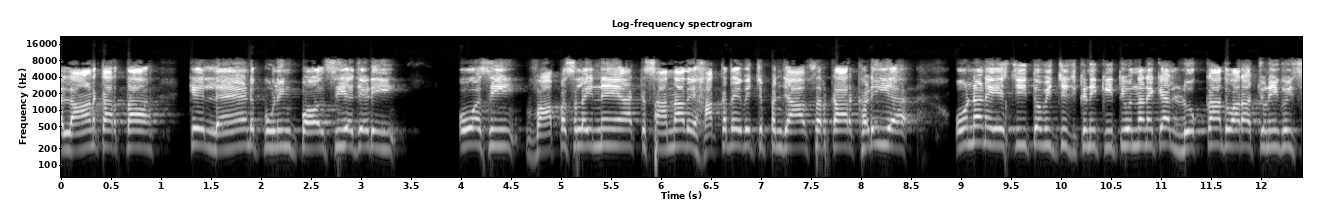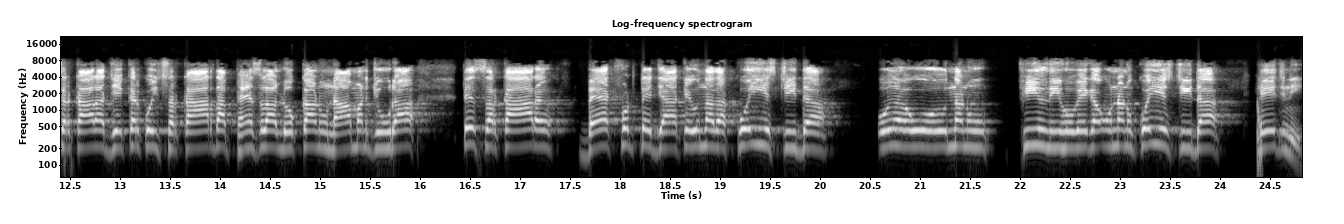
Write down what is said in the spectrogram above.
ਐਲਾਨ ਕਰਤਾ ਕਿ ਲੈਂਡ ਪੂਲਿੰਗ ਪਾਲਿਸੀ ਹੈ ਜਿਹੜੀ, ਉਹ ਅਸੀਂ ਵਾਪਸ ਲੈਨੇ ਆ ਕਿਸਾਨਾਂ ਦੇ ਹੱਕ ਦੇ ਵਿੱਚ ਪੰਜਾਬ ਸਰਕਾਰ ਖੜੀ ਆ ਉਹਨਾਂ ਨੇ ਇਸ ਚੀਜ਼ ਤੋਂ ਵੀ ਝਿਜਕਣੀ ਕੀਤੀ। ਉਹਨਾਂ ਨੇ ਕਿਹਾ, ਲੋਕਾਂ ਦੁਆਰਾ ਚੁਣੀ ਗਈ ਸਰਕਾਰ ਆ। ਜੇਕਰ ਕੋਈ ਸਰਕਾਰ ਦਾ ਫੈਸਲਾ ਲੋਕਾਂ ਨੂੰ ਨਾ ਮਨਜ਼ੂਰ ਆ, ਤੇ ਸਰਕਾਰ ਬੈਕਫੁੱਟ ਤੇ ਜਾ ਕੇ ਉਹਨਾਂ ਦਾ ਕੋਈ ਇਸ ਚੀਜ਼ ਦਾ ਉਹ- ਉਹਨਾਂ ਨੂੰ ਫੀਲ ਨਹੀਂ ਹੋਵੇਗਾ, ਉਹਨਾਂ ਨੂੰ ਕੋਈ ਇਸ ਚੀਜ਼ ਦਾ ਹੇਜ ਨਹੀਂ।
